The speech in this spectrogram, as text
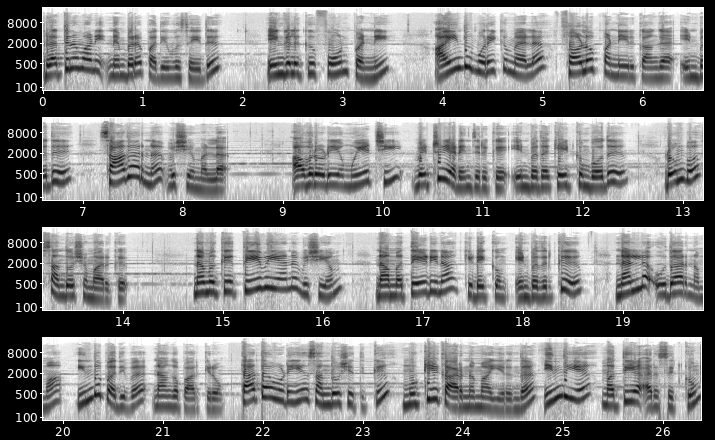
ரத்னவாணி நம்பரை பதிவு செய்து எங்களுக்கு ஃபோன் பண்ணி ஐந்து முறைக்கு மேல ஃபாலோ பண்ணியிருக்காங்க என்பது சாதாரண விஷயமல்ல. அவருடைய முயற்சி வெற்றி அடைஞ்சிருக்கு என்பதை கேட்கும்போது ரொம்ப சந்தோஷமா இருக்கு. நமக்கு தேவையான விஷயம் நாம தேடினா கிடைக்கும் என்பதற்கு நல்ல உதாரணமா இந்த பதிவை நாங்க பார்க்கிறோம். தாத்தாவுடைய சந்தோஷத்துக்கு முக்கிய காரணமாக இருந்த இந்திய மத்திய அரசிற்கும்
